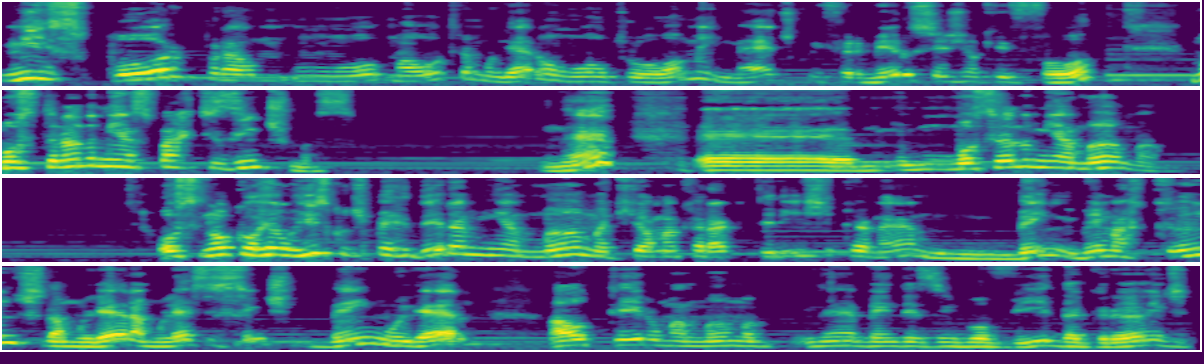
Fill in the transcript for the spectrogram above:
me expor para um, uma outra mulher ou um outro homem, médico, enfermeiro, seja o que for, mostrando minhas partes íntimas, né? É, mostrando minha mama. Ou se não correr o risco de perder a minha mama, que é uma característica né, bem, bem marcante da mulher. A mulher se sente bem mulher ao ter uma mama né, bem desenvolvida, grande.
